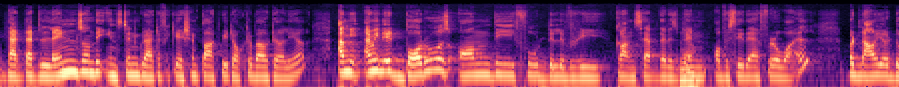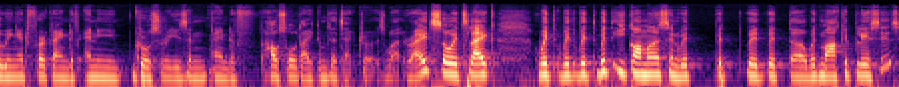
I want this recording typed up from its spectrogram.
that that lends on the instant gratification part we talked about earlier. I mean, I mean, it borrows on the food delivery concept that has been yeah. obviously there for a while, but now you're doing it for kind of any groceries and kind of household items, etc. as well, right? So it's like with with with, with e-commerce and with with with with, uh, with marketplaces,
